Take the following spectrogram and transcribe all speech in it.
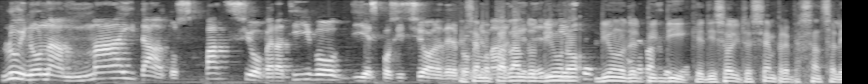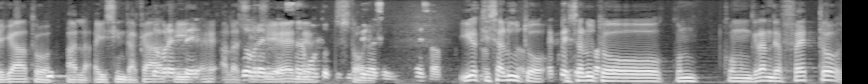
lui non ha mai dato spazio operativo di esposizione delle problematiche. Stiamo parlando di uno, di uno, del PD che di solito è sempre abbastanza legato al, ai sindacati, dovrebbe, eh, alla CGL. Esatto, Io ti saluto, esatto. ti saluto con, con, un grande affetto,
